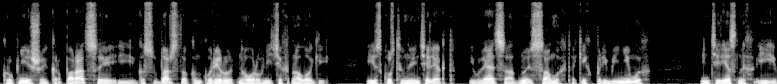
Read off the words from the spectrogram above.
крупнейшие корпорации и государства конкурируют на уровне технологий. И искусственный интеллект является одной из самых таких применимых, интересных и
